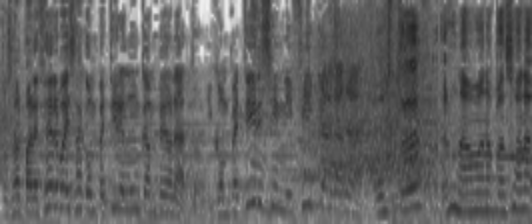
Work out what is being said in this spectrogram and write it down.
Pues al parecer vais a competir en un campeonato. Y competir significa ganar. Usted es una buena persona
